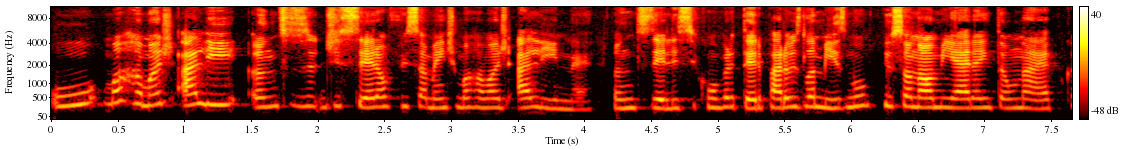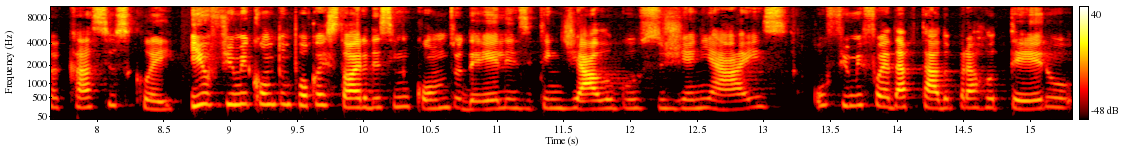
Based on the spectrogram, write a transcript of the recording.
o Muhammad Ali, antes de ser oficialmente Muhammad Ali, né? Antes dele se converter para o islamismo, e o seu nome era então na época Cassius Clay. E o filme conta um pouco a história desse encontro deles e tem diálogos geniais. O filme foi adaptado para roteiro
